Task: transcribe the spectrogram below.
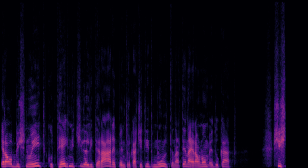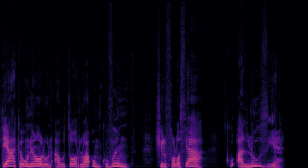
Era obișnuit cu tehnicile literare pentru că a citit mult în Atena, era un om educat. Și știa că uneori un autor lua un cuvânt și îl folosea cu aluzie.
